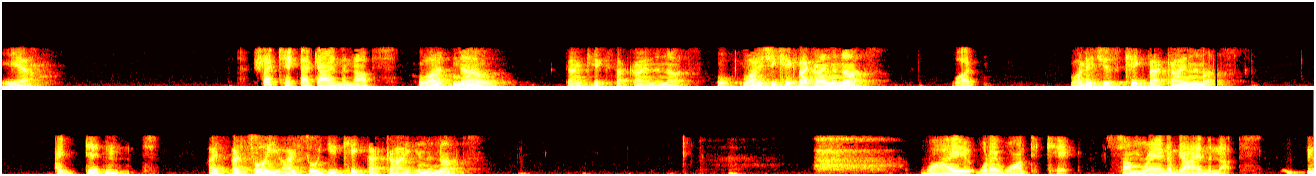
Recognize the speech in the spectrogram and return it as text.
Yeah. Should I kick that guy in the nuts? What? No. Dan kicks that guy in the nuts. Why did you kick that guy in the nuts? What? Why did you just kick that guy in the nuts? I didn't. I, I saw you. I saw you kick that guy in the nuts. Why would I want to kick some random guy in the nuts?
